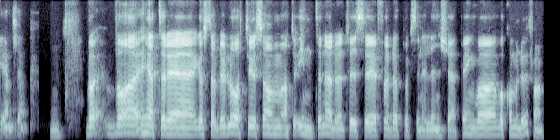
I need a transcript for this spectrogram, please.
egentligen. Mm. Vad, vad, heter det, Gustav? Du låter ju som att du inte nödvändigtvis är född och uppvuxen i Linköping. Var, var kommer du ifrån?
